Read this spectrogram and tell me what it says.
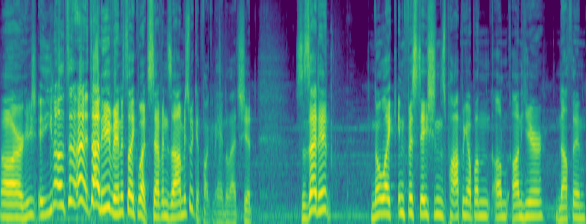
Or, he, you know, it's not, it's not even. It's like, what, seven zombies? We can fucking handle that shit. So is that it? No, like, infestations popping up on, on, on here? Nothing?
